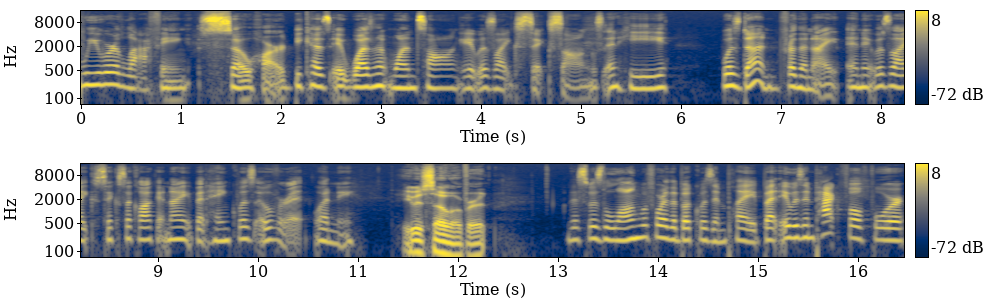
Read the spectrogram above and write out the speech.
we were laughing so hard because it wasn't one song, it was like six songs. And he was done for the night. And it was like six o'clock at night, but Hank was over it, wasn't he? He was so over it. This was long before the book was in play, but it was impactful for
